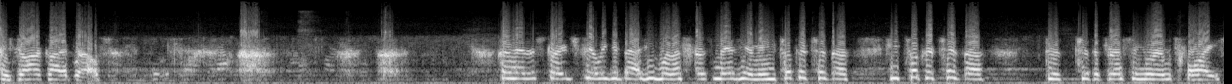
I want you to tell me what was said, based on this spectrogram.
and dark eyebrows. I had a strange feeling about him when I first met him. And he took her to the he took her to the to, to the dressing room twice,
